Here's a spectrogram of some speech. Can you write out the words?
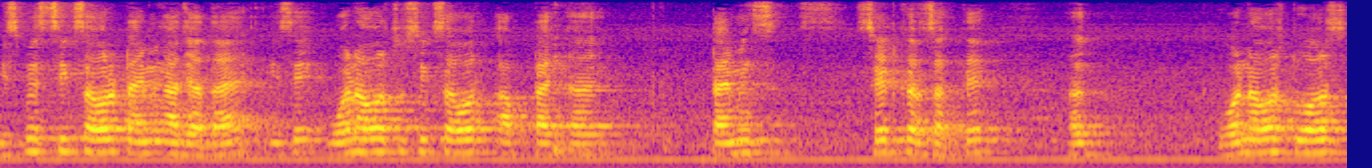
इसमें सिक्स आवर टाइमिंग आ जाता है। इसे one hour to six hour आप टाइमिंग सेट कर सकते हैं। One hours two hours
